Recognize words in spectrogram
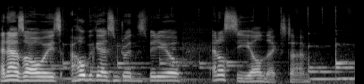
And as always, I hope you guys enjoyed this video, and I'll see y'all next time.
